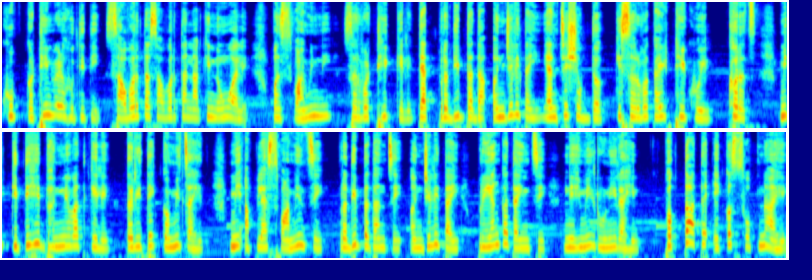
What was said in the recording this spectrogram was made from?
खूप कठीण वेळ होती ती. सावरता सावरता नाकी नऊ आले. पण स्वामींनी सर्व ठीक केले. त्यात प्रदीप दादा अंजलीताई यांचे शब्द की सर्व काही ठीक होईल. खरंच मी कितीही धन्यवाद केले तरी ते कमीच आहेत. मी आपल्या स्वामींचे प्रदीप दादांचे अंजलीताई प्रियंकाताईंचे नेहमी ऋणी राहीन. फक्त आता एकच स्वप्न आहे.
